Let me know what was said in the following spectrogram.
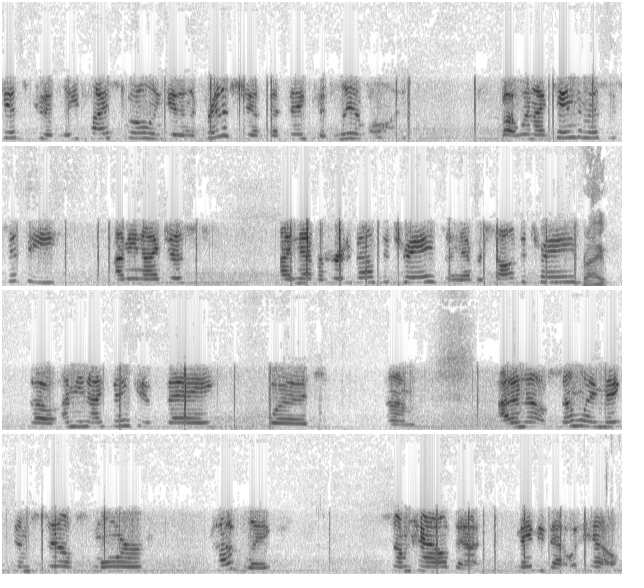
kids could leave high school and get an apprenticeship that they could live on. But when I came to Mississippi, I mean, I just, I never heard about the trades. I never saw the trades. Right. So, I mean, I think if they would, um, I don't know, some way make themselves more public, somehow that maybe that would help.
